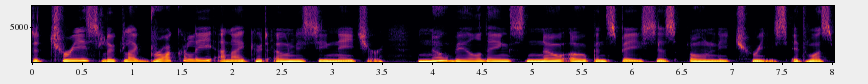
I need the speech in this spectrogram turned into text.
The trees looked like broccoli, and I could only see nature. No buildings, no open spaces, only trees. It was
